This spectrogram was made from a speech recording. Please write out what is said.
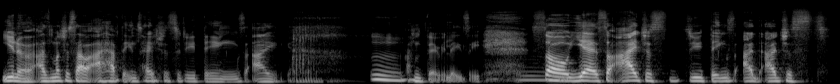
You know, as much as I, I have the intentions to do things, I Mm. I'm very lazy. So mm. yeah, so I just do things. I I just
